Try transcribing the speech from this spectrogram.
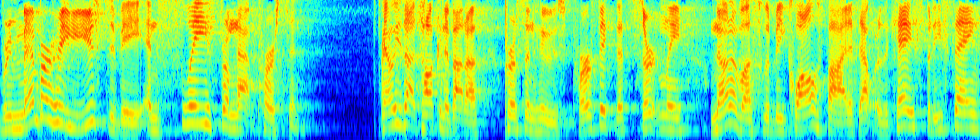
remember who you used to be and flee from that person. Now, he's not talking about a person who's perfect. That's certainly, none of us would be qualified if that were the case. But he's saying,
